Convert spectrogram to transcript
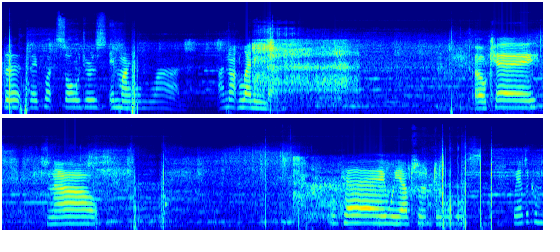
the, they put soldiers in my own land. I'm not letting them. Okay. Now. Okay, we have to do this. We have to come.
